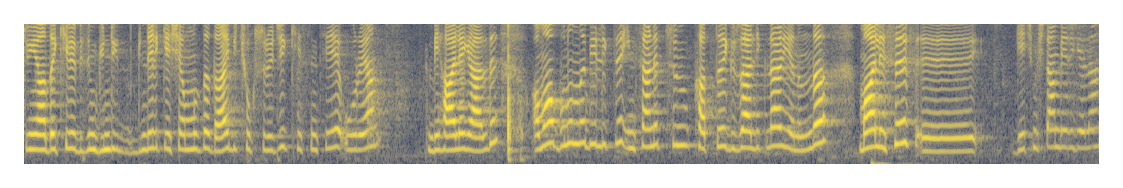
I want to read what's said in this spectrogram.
dünyadaki ve bizim günde- gündelik yaşamımızda dahi birçok süreci kesintiye uğrayan bir hale geldi. Ama bununla birlikte internet tüm kattığı güzellikler yanında maalesef e, geçmişten beri gelen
